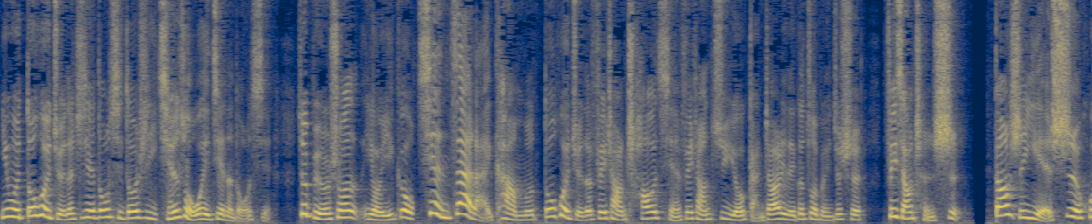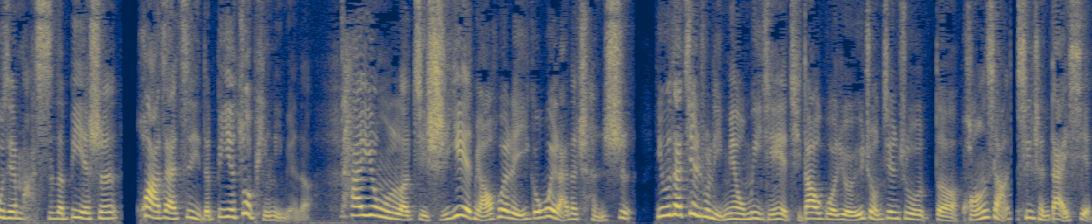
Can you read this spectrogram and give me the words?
因为都会觉得这些东西都是前所未见的东西。就比如说有一个现在来看，我们都会觉得非常超前、非常具有感召力的一个作品，就是《飞翔城市》。当时也是霍杰马斯的毕业生画在自己的毕业作品里面的。他用了几十页描绘了一个未来的城市。因为在建筑里面，我们以前也提到过，有一种建筑的狂想新陈代谢，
